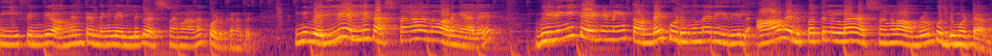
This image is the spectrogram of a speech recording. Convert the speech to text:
ബീഫിന്റെയോ അങ്ങനത്തെ എന്തെങ്കിലും എല്ല് കഷ്ണങ്ങളാണ് കൊടുക്കുന്നത്. ഇനി വലിയ എല്ല് കഷ്ണങ്ങൾ എന്ന് പറഞ്ഞാൽ വിഴുങ്ങി കഴിക്കണമെങ്കിൽ തൊണ്ടയിൽ കുടുങ്ങുന്ന രീതിയിൽ ആ വലുപ്പത്തിലുള്ള കഷ്ണങ്ങളാകുമ്പോഴും ബുദ്ധിമുട്ടാണ്.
